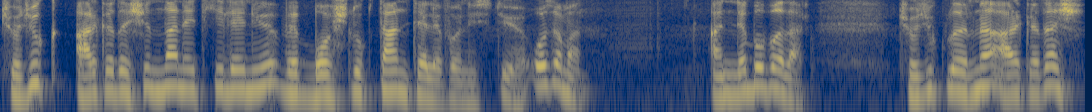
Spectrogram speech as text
Çocuk arkadaşından etkileniyor ve boşluktan telefon istiyor. O zaman anne babalar çocuklarına arkadaş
